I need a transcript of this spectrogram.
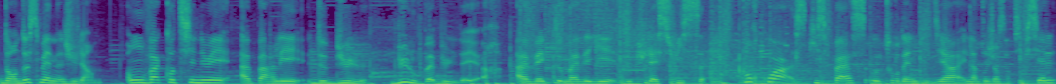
dans deux semaines, Julien. On va continuer à parler de bulles, bulles ou pas bulles d'ailleurs, avec Thomas Veillé depuis la Suisse. Pourquoi ce qui se passe autour d'NVIDIA et l'intelligence artificielle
